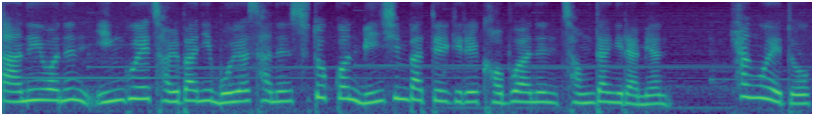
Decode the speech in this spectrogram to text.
안 의원은 인구의 절반이 모여 사는 수도권 민심 받들기를 거부하는 정당이라면 향후에도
